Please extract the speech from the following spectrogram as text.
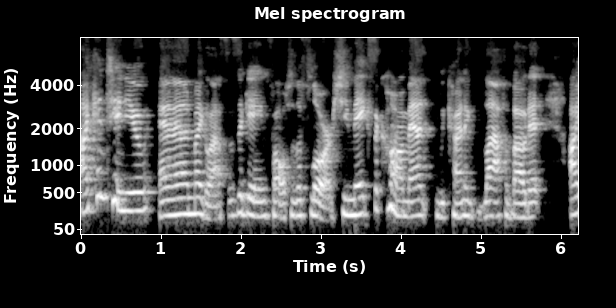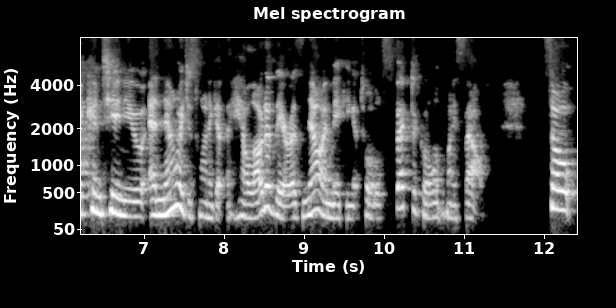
I continue, and my glasses again fall to the floor. She makes a comment. We kind of laugh about it. I continue, and now I just want to get the hell out of there, as now I'm making a total spectacle of myself. So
